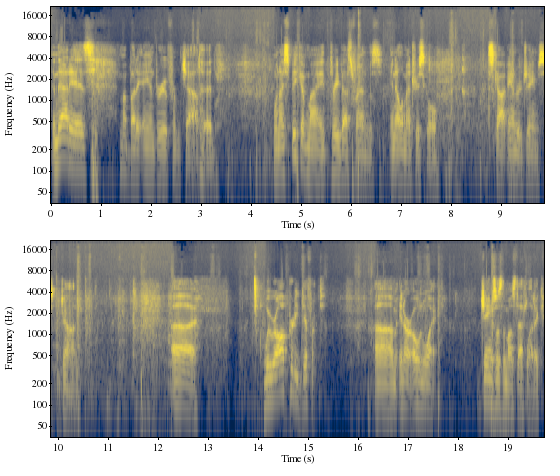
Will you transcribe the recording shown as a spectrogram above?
and that is my buddy Andrew from childhood. When I speak of my three best friends in elementary school, Scott, Andrew, James, John, uh, we were all pretty different um, in our own way. James was the most athletic.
